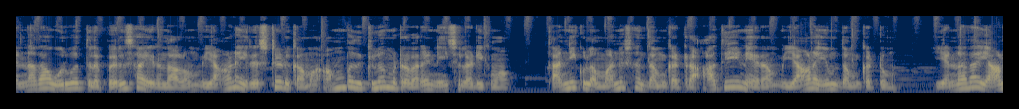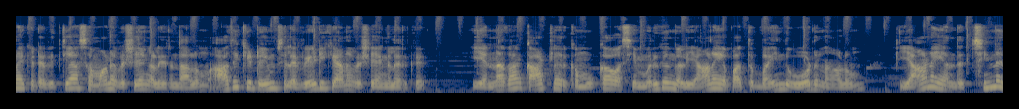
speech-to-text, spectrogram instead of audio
என்னதான் உருவத்தில் பெருசாக இருந்தாலும் யானை ரெஸ்ட் எடுக்காமல் ஐம்பது கிலோமீட்டர் வரை நீச்சல் அடிக்குமாம். தண்ணிக்குள்ள மனுஷன் தம் கட்டுற அதே நேரம் யானையும் தம் கட்டும். என்னதான் யானைக்கிட்ட வித்தியாசமான விஷயங்கள் இருந்தாலும் அதுக்கிட்டையும் சில வேடிக்கையான விஷயங்கள் இருக்கு. என்னதான் காட்டில் இருக்க முக்காவாசி மிருகங்கள் யானையை பார்த்து பயந்து ஓடுனாலும் யானை அந்த சின்ன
